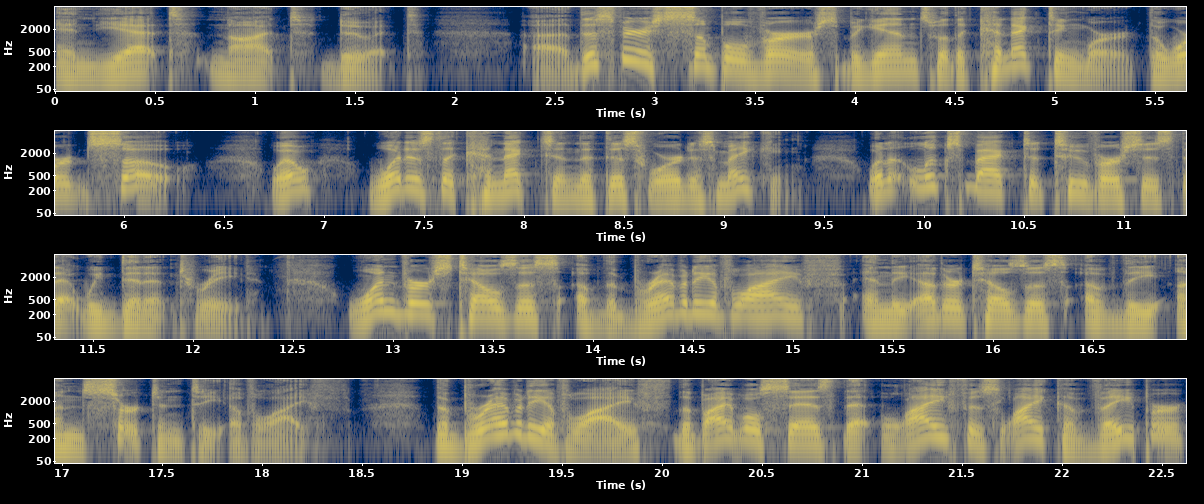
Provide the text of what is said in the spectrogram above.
and yet not do it. Uh, this very simple verse begins with a connecting word, the word so. Well, what is the connection that this word is making? Well, it looks back to two verses that we didn't read. One verse tells us of the brevity of life, and the other tells us of the uncertainty of life. The brevity of life, the Bible says that life is like a vapor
